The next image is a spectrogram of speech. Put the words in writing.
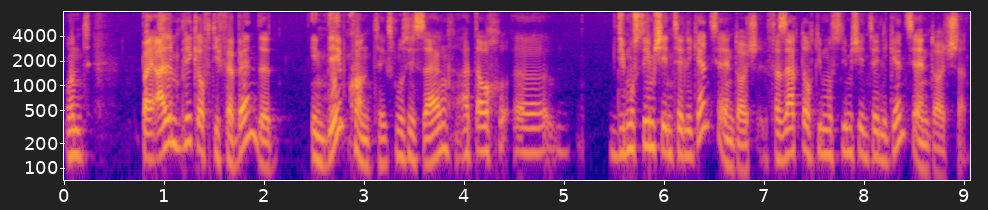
Und bei allem Blick auf die Verbände, in dem Kontext muss ich sagen, hat auch äh, die muslimische Intelligenz ja in Deutschland, versagt auch die muslimische Intelligenz ja in Deutschland.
